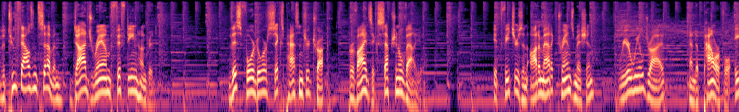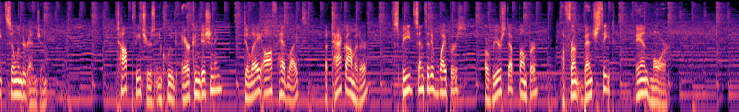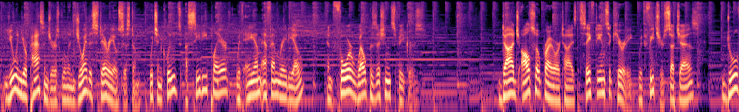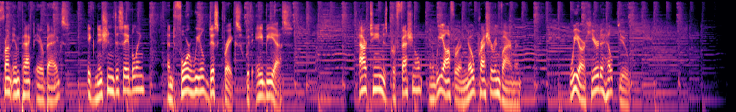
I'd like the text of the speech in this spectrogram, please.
the 2007 Dodge Ram 1500. This four-door, six-passenger truck provides exceptional value. It features an automatic transmission, rear-wheel drive, and a powerful eight-cylinder engine. Top features include air conditioning, delay-off headlights, a tachometer, speed-sensitive wipers, a rear step bumper, a front bench seat, and more. You and your passengers will enjoy the stereo system, which includes a CD player with AM FM radio and four well-positioned speakers. Dodge also prioritized safety and security with features such as dual front impact airbags, ignition disabling, and four-wheel disc brakes with ABS. Our team is professional and we offer a no-pressure environment. We are here to help you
